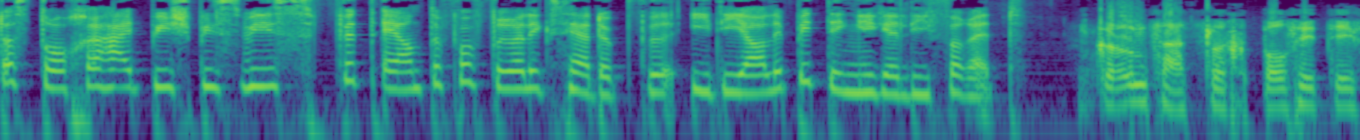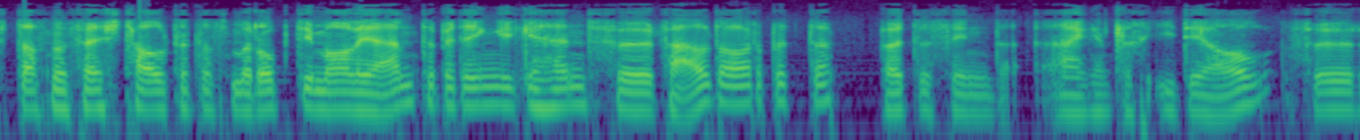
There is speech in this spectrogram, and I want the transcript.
dass Trockenheit beispielsweise für die Ernte von Frühlingsherdöpfel ideale Bedingungen liefert. Grundsätzlich positiv, dass wir festhalten, dass wir optimale Erntebedingungen haben für Feldarbeiten. Böden sind eigentlich ideal für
